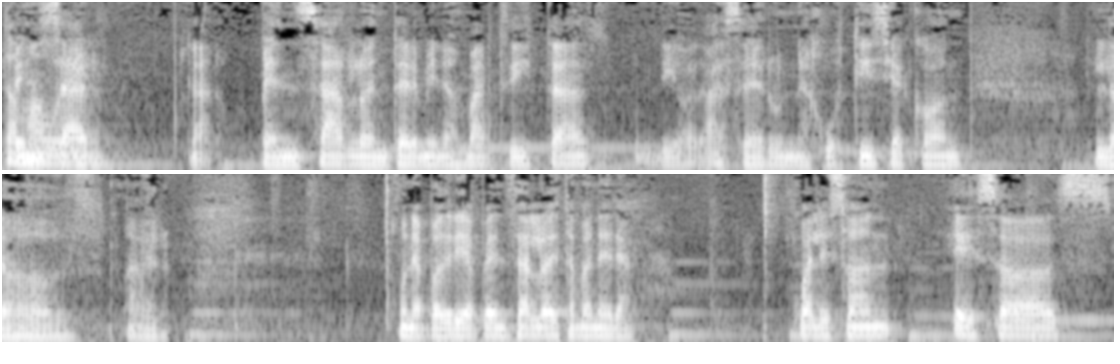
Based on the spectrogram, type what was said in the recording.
pensar, claro, pensarlo en términos marxistas, digo, hacer una justicia con los, a ver, una podría pensarlo de esta manera. ¿Cuáles son esos,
